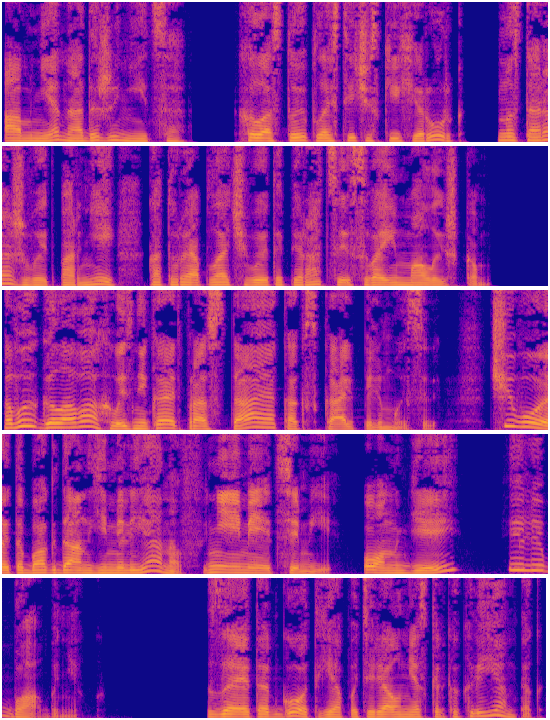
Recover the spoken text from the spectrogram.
а мне надо жениться. Холостой пластический хирург настораживает парней, которые оплачивают операции своим малышкам. В их головах возникает простая, как скальпель, мысль. Чего это Богдан Емельянов не имеет семьи? Он гей или бабник? За этот год я потерял несколько клиенток.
